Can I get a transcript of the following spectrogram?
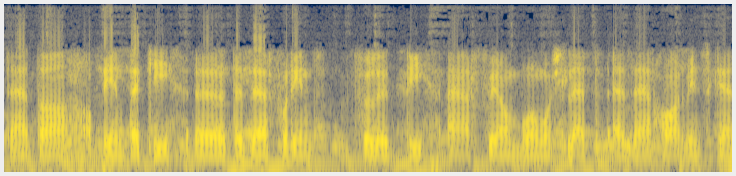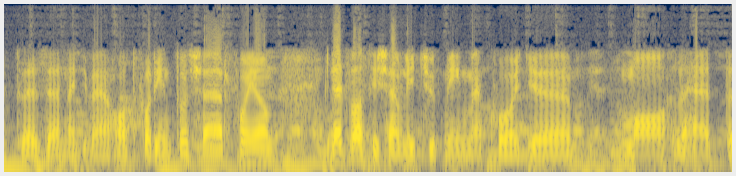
tehát a, a pénteki 5000 eh, forint fölötti árfolyamból most lett 1032-1046 forintos árfolyam, illetve azt is említsük még meg, hogy ma lehet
